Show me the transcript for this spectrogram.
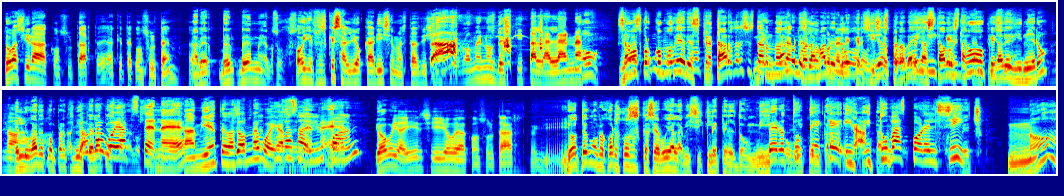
¿Tú vas a ir a consultarte, a que te consulten? A ver, ven- véanme a los ojos. Oye, pues es que salió carísimo, estás diciendo. Por lo menos desquita la lana. ¿Sabes por cómo voy a desquitar podrás estar o no de mentándoles acuerdo la madre con el ejercicio, pero haber gastado esta no, cantidad de dinero No. en lugar de comprar Yo me quimioterapias voy a abstener. También te vas Yo a me voy a ¿Tú vas a ir, abstener. Juan? Yo voy a ir, sí, yo voy a consultar. y- Yo tengo mejores cosas que hacer. Voy a la bicicleta el domingo. Pero tú qué, qué? Y, y tú vas por el sí. aprovecho. No,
